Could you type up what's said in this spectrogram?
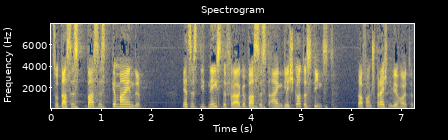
So, das ist, was ist Gemeinde? Jetzt ist die nächste Frage, was ist eigentlich Gottesdienst? Davon sprechen wir heute.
